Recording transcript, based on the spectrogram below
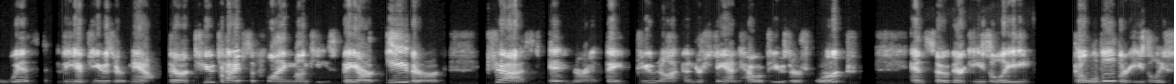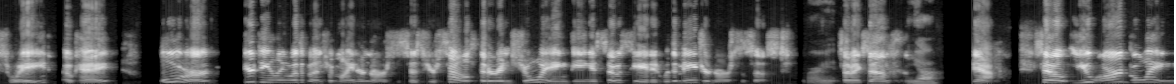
with the abuser. Now, there are two types of flying monkeys. They are either just ignorant, they do not understand how abusers work, and so they're easily gullible, they're easily swayed, okay? Or you're dealing with a bunch of minor narcissists yourself that are enjoying being associated with a major narcissist. Right. Does that make sense? Yeah. Yeah. So you are going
